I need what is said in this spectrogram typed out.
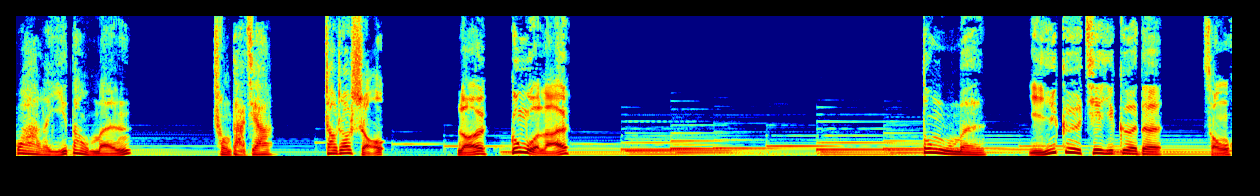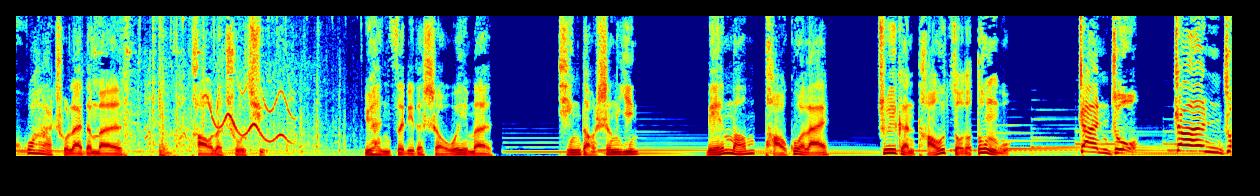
画了一道门，冲大家招招手：“来，跟我来！”动物们一个接一个的从画出来的门逃了出去。院子里的守卫们听到声音，连忙跑过来追赶逃走的动物。站住！站住！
